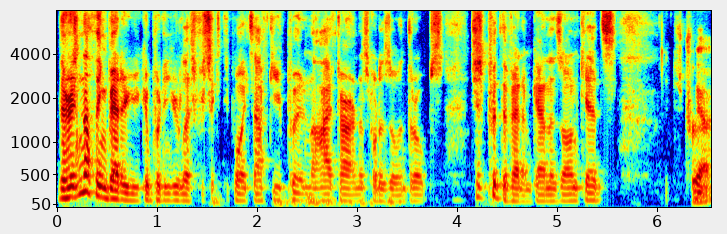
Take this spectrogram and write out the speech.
there is nothing better you can put in your list for 60 points after you put in a high turn as what is zoanthropes. Just put the Venom cannons on, kids. It's true. Yeah.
